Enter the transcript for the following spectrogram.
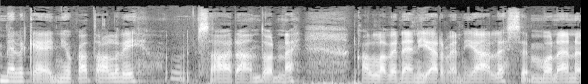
melkein joka talvi saadaan tuonne Kallaveden järven jäälle semmoinen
